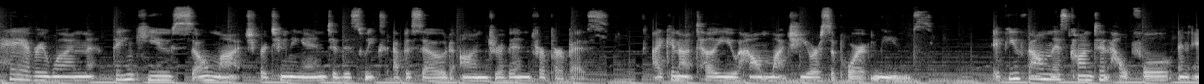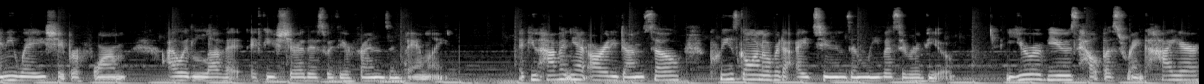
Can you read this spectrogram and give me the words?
Hey everyone, thank you so much for tuning in to this week's episode on Driven for Purpose. I cannot tell you how much your support means. If you found this content helpful in any way, shape, or form, I would love it if you share this with your friends and family. If you haven't yet already done so, please go on over to iTunes and leave us a review. Your reviews help us rank higher,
